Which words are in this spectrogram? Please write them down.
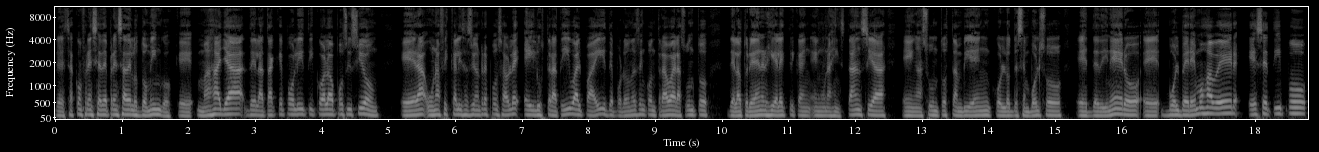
de esas conferencias de prensa de los domingos, que más allá del ataque político a la oposición, era una fiscalización responsable e ilustrativa al país de por dónde se encontraba el asunto de la Autoridad de Energía Eléctrica en, en unas instancias, en asuntos también con los desembolsos eh, de dinero. Eh, ¿Volveremos a ver ese tipo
